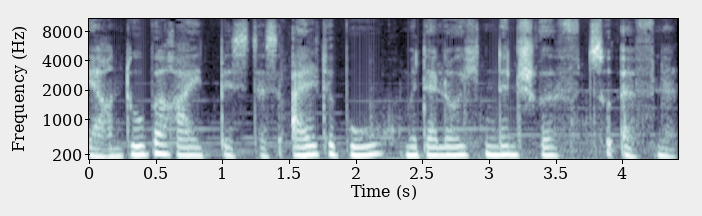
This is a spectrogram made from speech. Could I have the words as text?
Während du bereit bist, das alte Buch mit der leuchtenden Schrift zu öffnen.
